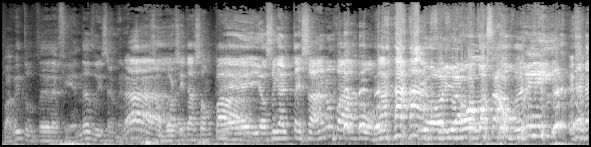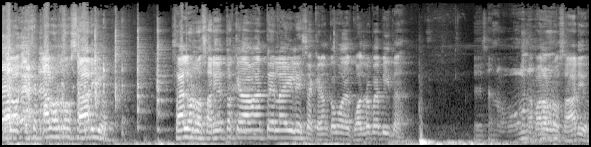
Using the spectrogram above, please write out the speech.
papi, tú te defiendes, tú dices, mira. Esas bolsitas son pa- eh, yo soy artesano, papo. yo, yo hago cosas homemade. Ese es para los, rosarios. ¿Sabes los rosarios estos que daban antes en la iglesia? Que eran como de cuatro pepitas. Esa no, no, para los rosarios.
